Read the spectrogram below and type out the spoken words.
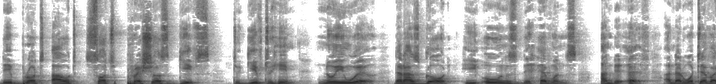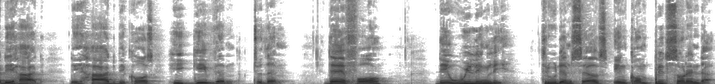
they brought out such precious gifts to give to him, knowing well that as God, he owns the heavens and the earth, and that whatever they had, they had because he gave them to them. Therefore, they willingly threw themselves in complete surrender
